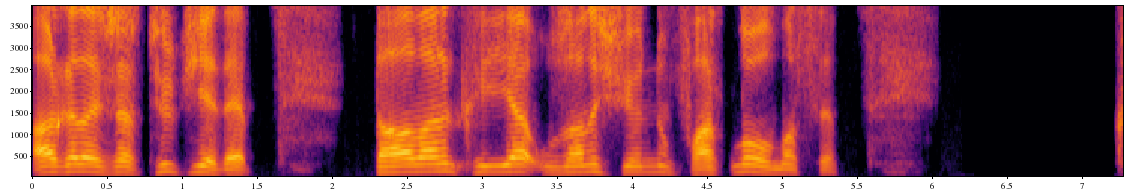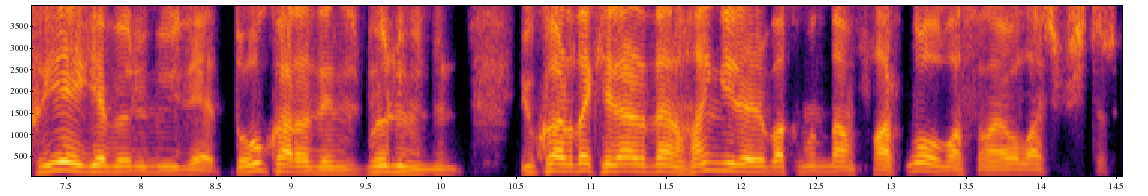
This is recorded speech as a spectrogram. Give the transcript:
arkadaşlar Türkiye'de dağların kıyıya uzanış yönünün farklı olması Kıyı Ege bölümüyle Doğu Karadeniz bölümünün yukarıdakilerden hangileri bakımından farklı olmasına yol açmıştır.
